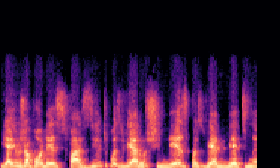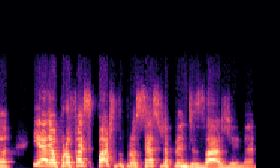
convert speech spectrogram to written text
e aí os japoneses faziam, depois vieram os chineses, depois vieram o Vietnã. E é, é faz parte do processo de aprendizagem, né?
